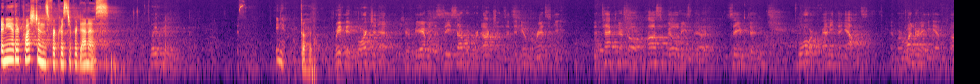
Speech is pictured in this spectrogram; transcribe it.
Any other questions for Christopher Dennis? Yeah. Go ahead. We've been fortunate to be able to see several productions at the New Mariinsky. The technical possibilities there seem to dwarf anything else. And we're wondering if uh,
